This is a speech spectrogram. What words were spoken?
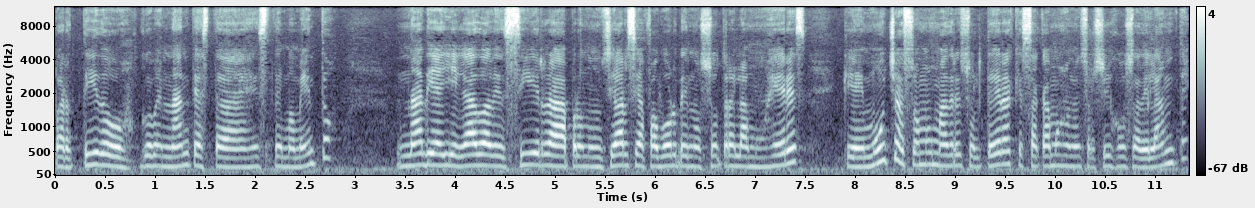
partido gobernante hasta este momento. Nadie ha llegado a decir, a pronunciarse a favor de nosotras las mujeres que muchas somos madres solteras que sacamos a nuestros hijos adelante.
